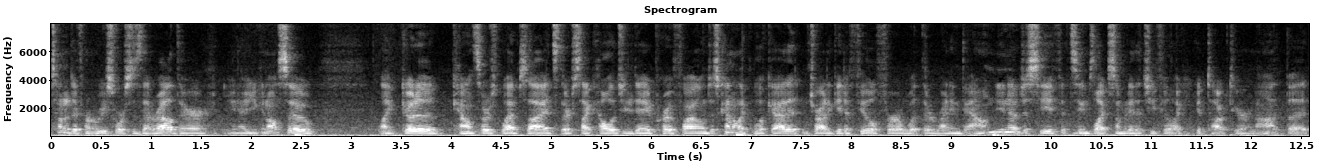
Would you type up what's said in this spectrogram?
ton of different resources that are out there. You know, you can also like go to counselors' websites, their Psychology Today profile, and just kind of like look at it and try to get a feel for what they're writing down. You know, just see if it seems like somebody that you feel like you could talk to or not. But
